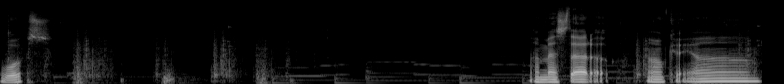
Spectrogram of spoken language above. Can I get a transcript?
Whoops. I messed that up. Okay, um...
